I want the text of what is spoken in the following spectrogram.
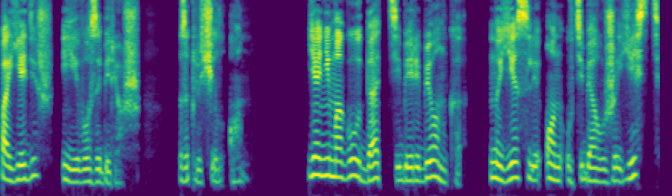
Поедешь и его заберешь, заключил он. Я не могу дать тебе ребенка, но если он у тебя уже есть,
